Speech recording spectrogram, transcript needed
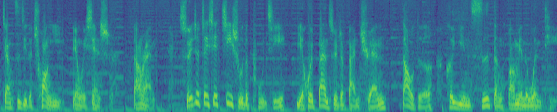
将自己的创意变为现实。当然。随着这些技术的普及，也会伴随着版权、道德和隐私等方面的问题。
